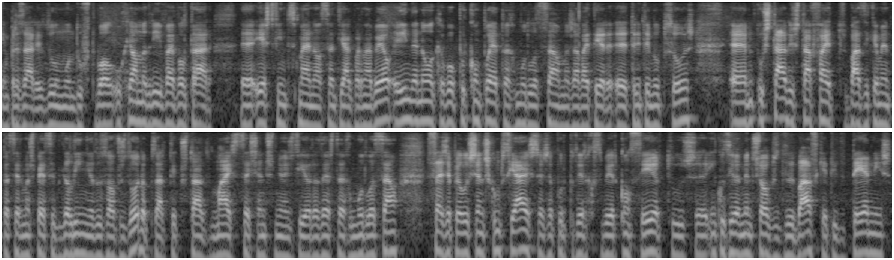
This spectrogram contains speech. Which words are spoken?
empresário do mundo do futebol. O Real Madrid vai voltar este fim de semana ao Santiago Bernabéu. Ainda não acabou por completa a remodelação, mas já vai ter 30 mil pessoas. o estádio está feito basicamente para ser uma espécie de galinha dos ovos de ouro, apesar de ter custado mais de 600 milhões de euros esta remodelação, seja pelos centros comerciais, seja por poder receber concertos, inclusivamente jogos de basquete e de ténis,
